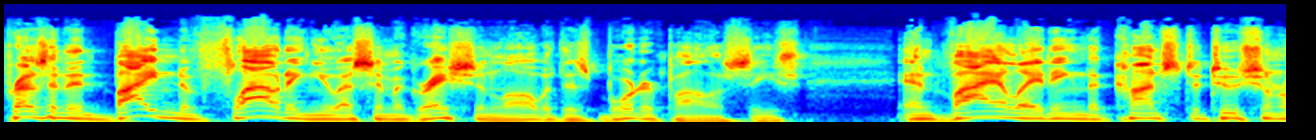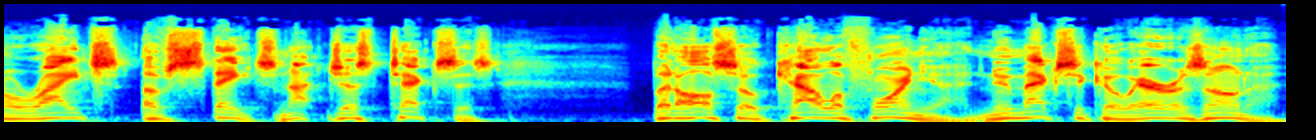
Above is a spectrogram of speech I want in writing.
President Biden of flouting U.S. immigration law with his border policies and violating the constitutional rights of states, not just Texas, but also California, New Mexico, Arizona.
